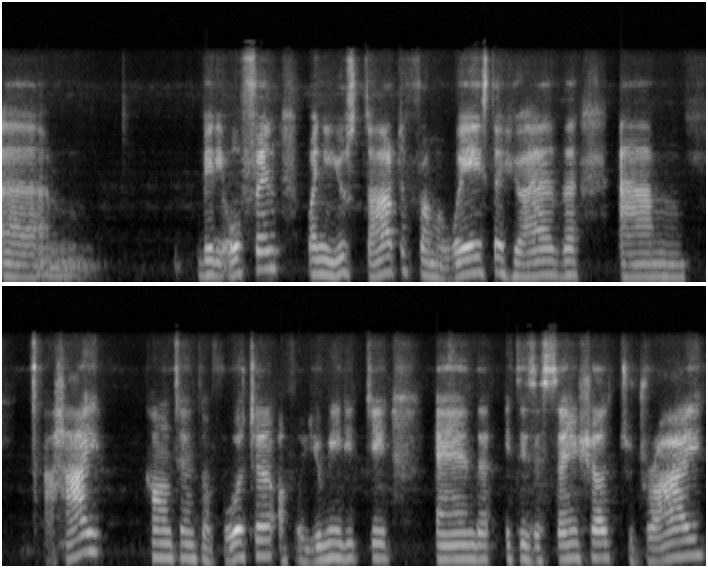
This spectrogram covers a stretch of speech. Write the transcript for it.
um, very often when you start from a waste, you have um, a high content of water, of humidity, and it is essential to dry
